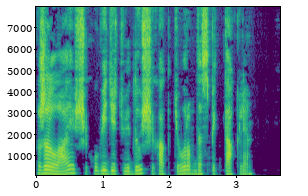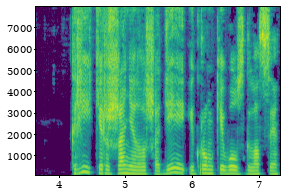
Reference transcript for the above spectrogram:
желающих увидеть ведущих актеров до спектакля крики, ржание лошадей и громкие возгласы.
